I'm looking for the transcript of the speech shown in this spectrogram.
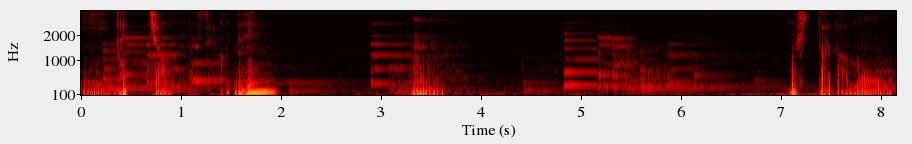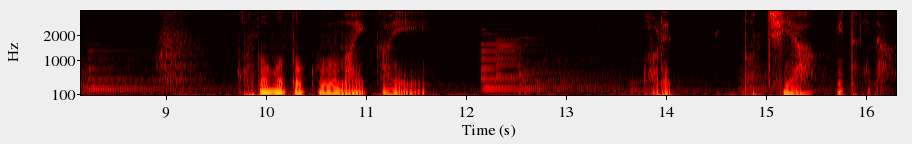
になっちゃうんですよね。うん。そしたらもう、ことごとく毎回、これ、どっちやみたいな、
